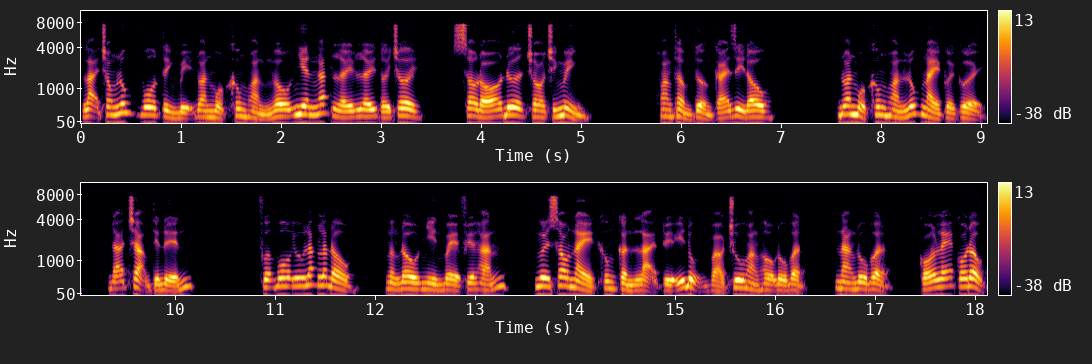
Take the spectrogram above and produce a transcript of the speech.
lại trong lúc vô tình bị đoan mục không hoàn ngẫu nhiên ngắt lấy lấy tới chơi, sau đó đưa cho chính mình. Hoàng thẩm tưởng cái gì đâu. Đoan mục không hoàn lúc này cười cười, đã chạm tiến đến. Phượng vô ưu lắc lắc đầu, ngẩng đầu nhìn về phía hắn, ngươi sau này không cần lại tùy ý đụng vào Chu Hoàng hậu đồ vật, nàng đồ vật, có lẽ có độc,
